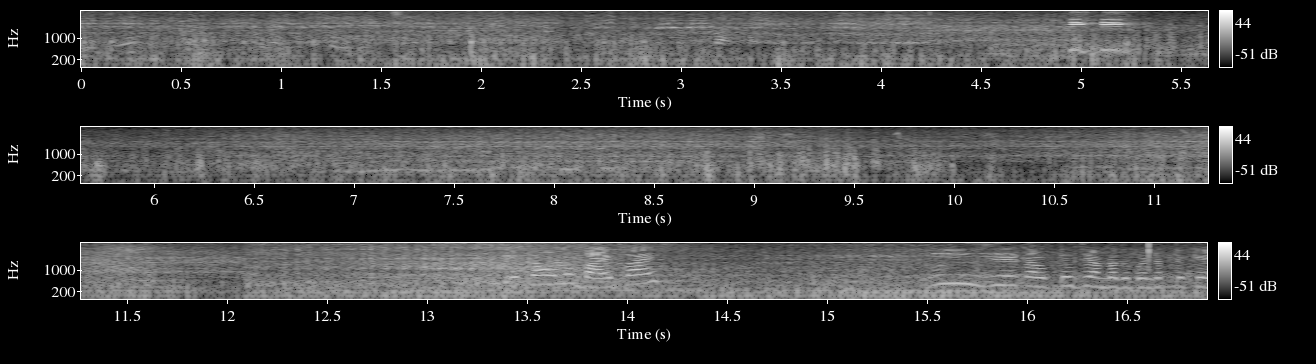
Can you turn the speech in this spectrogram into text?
এই যে, চলে যাচ্ছি। Bye. হলো বাইপাস ওই যে কালকে যে আমরা দোকানটা থেকে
